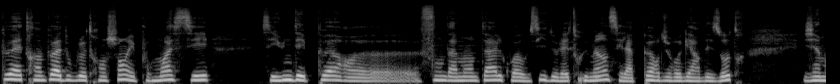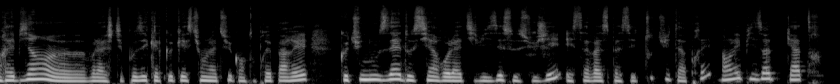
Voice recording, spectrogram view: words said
peut être un peu à double tranchant. Et pour moi, c'est c'est une des peurs euh, fondamentales quoi aussi de l'être humain, c'est la peur du regard des autres. J'aimerais bien, euh, voilà, je t'ai posé quelques questions là-dessus quand on préparait, que tu nous aides aussi à relativiser ce sujet et ça va se passer tout de suite après dans l'épisode 4.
